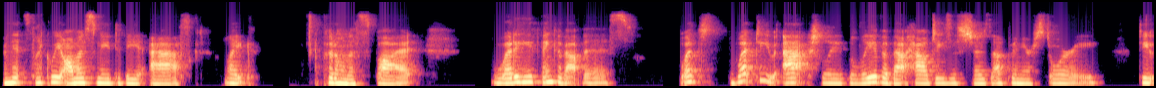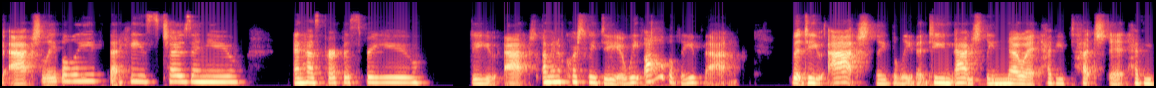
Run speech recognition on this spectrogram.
And it's like we almost need to be asked, like put on the spot, what do you think about this? What, what do you actually believe about how Jesus shows up in your story? Do you actually believe that he's chosen you and has purpose for you? Do you act? I mean, of course we do. We all believe that but do you actually believe it? Do you actually know it? Have you touched it? Have you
